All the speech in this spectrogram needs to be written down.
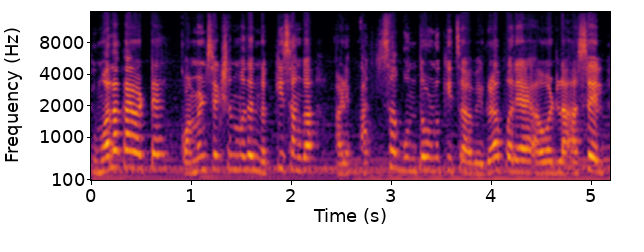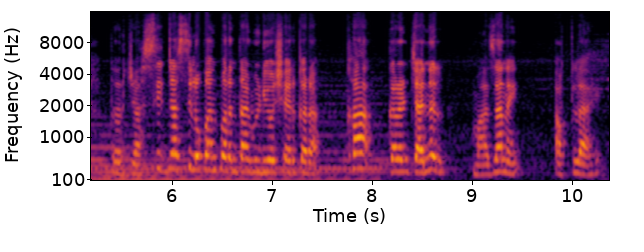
तुम्हाला काय वाटतंय? कॉमेंट सेक्शनमध्ये नक्की सांगा. आणि आजचा गुंतवणुकीचा वेगळा पर्याय आवडला असेल तर जास्तीत जास्त लोकांपर्यंत हा व्हिडिओ शेअर करा. खा कारण चॅनल माझा नाही आपला आहे.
